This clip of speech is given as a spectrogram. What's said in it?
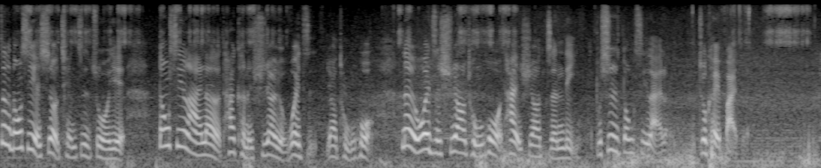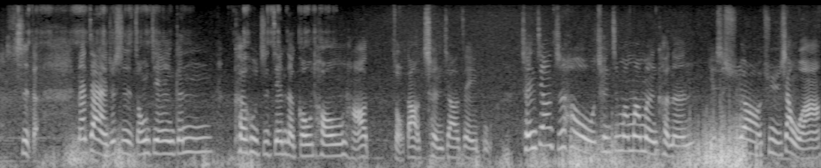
这个东西也是有前置作业。东西来了，它可能需要有位置要囤货，那有位置需要囤货，它也需要整理，不是东西来了就可以摆着。是的，那再来就是中间跟客户之间的沟通，然后走到成交这一步。成交之后，全职妈妈们可能也是需要去，像我啊，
